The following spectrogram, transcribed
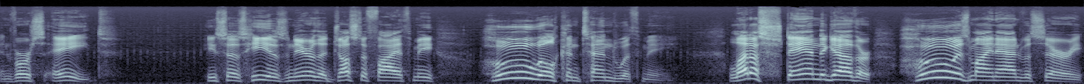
In verse 8, he says, He is near that justifieth me. Who will contend with me? Let us stand together. Who is mine adversary?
